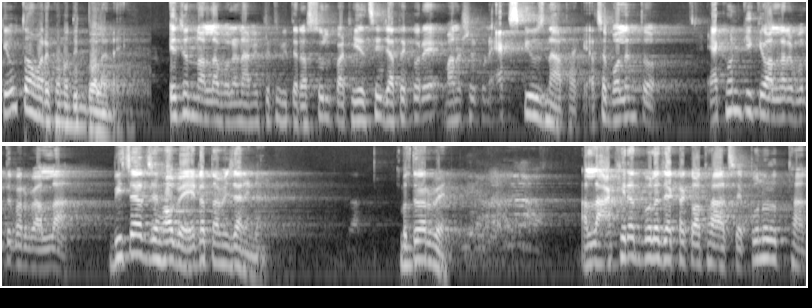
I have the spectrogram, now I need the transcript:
কেউ তো আমার কোনোদিন বলে নাই। এজন্য আল্লাহ বলেন, আমি পৃথিবীতে রাসূল পাঠিয়েছি যাতে করে মানুষের কোনো এক্সকিউজ না থাকে। আচ্ছা বলেন তো, এখন কি কেউ আল্লাহরে বলতে পারবে, আল্লাহ বিচার যে হবে, এটা তো আমি জানি না। বলতে পারবে? আল্লাহ আখিরাত বলে যে একটা কথা আছে, পুনরুত্থান,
